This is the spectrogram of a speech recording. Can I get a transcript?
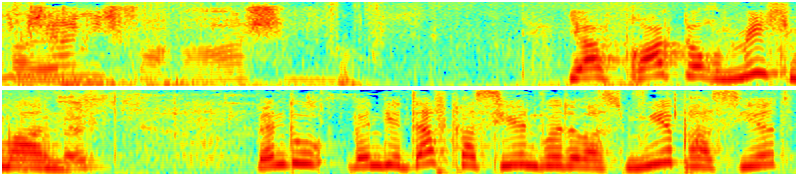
ich mich eigentlich verarschen? Ja, frag doch mich, Mann. Wenn du, wenn dir das passieren würde, was mir passiert,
